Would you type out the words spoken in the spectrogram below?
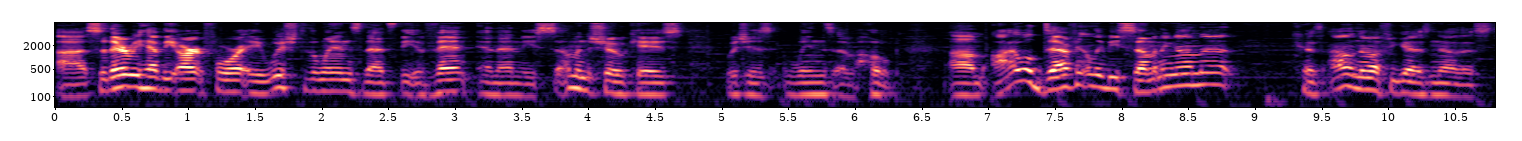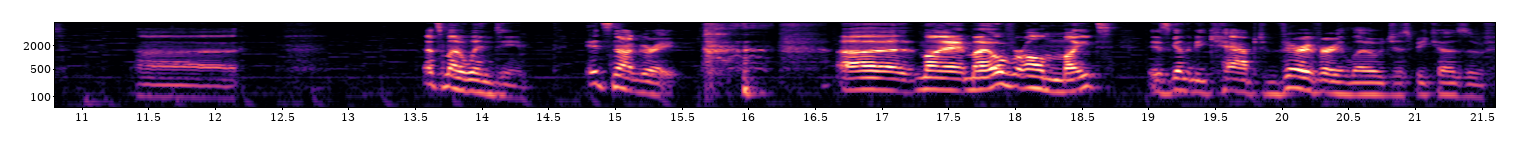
Uh, so there we have the art for A Wish to the Winds. That's the event, and then the Summon Showcase, which is Winds of Hope. Um, I will definitely be summoning on that, because I don't know if you guys noticed. Uh, that's my win team. It's not great. uh, my my overall might is going to be capped very very low just because of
